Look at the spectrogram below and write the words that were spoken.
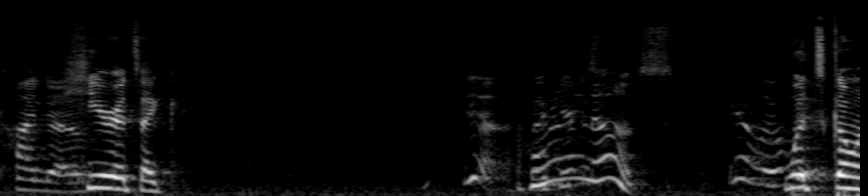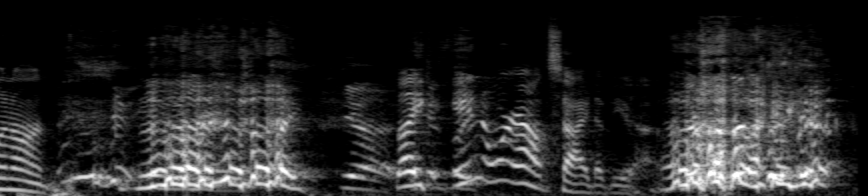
Kind of. Here, it's like yeah. who like really just, knows Yeah. What's bit. going on? yeah. like, Yeah. like in or outside of you. Yeah. like,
